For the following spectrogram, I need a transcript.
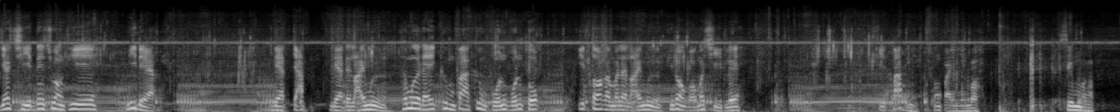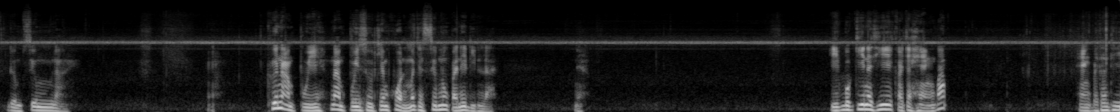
อย่าฉีดในช่วงที่มีแดด แดดจัด แดดหลายมือ ถ้ามือใดครึ้มฟ้าครึ้มฝนฝนตกติดต่อกันมาหลายๆมือพี่น้องออกมาฉีดเลย ฉีดปั๊บนี่ต้องไปเห็นบ่ซึมบ่ครับเริ่มซึมหลายคือน้ำปุ๋ยน้ำปุ๋ยสูตรเข้มข้นมันจะซึมลงไปในดินแหละเนี่ยอีกบกี่นาทีก็จะแห้งปั๊บ แห้งไปทันที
